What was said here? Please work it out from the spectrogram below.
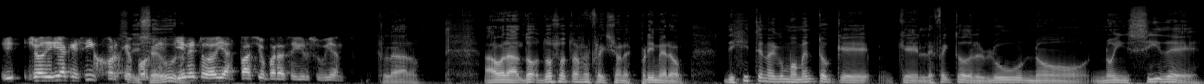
yo diría que sí, Jorge, porque tiene todavía espacio para seguir subiendo. Claro. Ahora, dos otras reflexiones. Primero, dijiste en algún momento que, que el efecto del blue no, no incide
